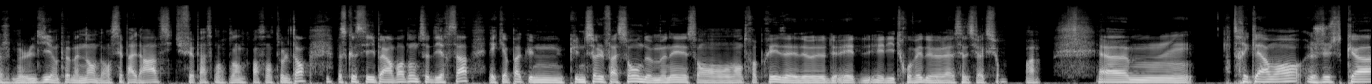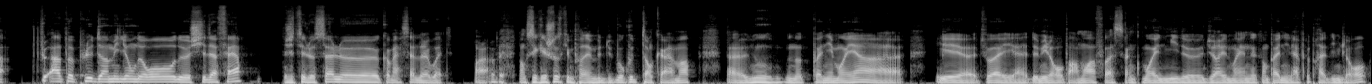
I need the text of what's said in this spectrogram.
Je me le dis un peu maintenant c'est pas grave si tu fais pas 100% de croissance tout le temps parce que c'est hyper important de se dire ça et qu'il n'y a pas qu'une qu'une seule façon de mener son entreprise et de et, d'y trouver de la satisfaction. Voilà. Euh, très clairement jusqu'à un peu plus d'un million d'euros de chiffre d'affaires J'étais le seul euh, commercial de la boîte. Voilà. Okay. Donc c'est quelque chose qui me prenait beaucoup de temps quand même. Hein. Euh, nous, notre panier moyen, euh, il est, tu vois, il y a 2000 euros par mois fois 5 mois et demi de durée de moyenne de campagne, il est à peu près à 10 000 euros.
